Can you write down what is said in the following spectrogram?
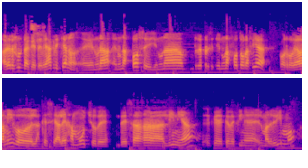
ahora resulta que te ves a Cristiano en, una, en unas poses y en una, en una fotografía con rodeado de amigos en las que se alejan mucho de, de esa línea que, que define el madridismo.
